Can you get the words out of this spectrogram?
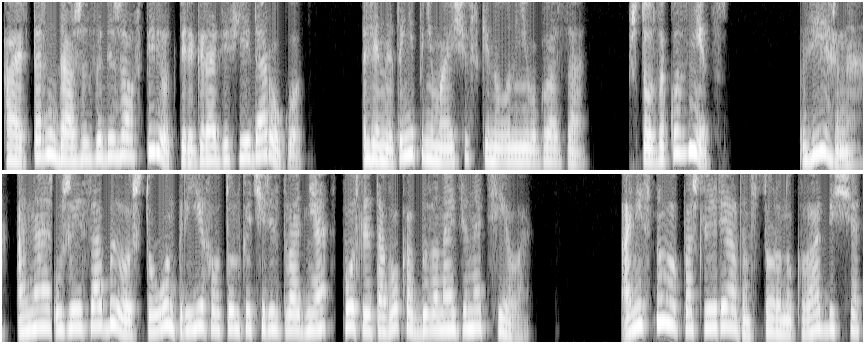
Айрторн даже забежал вперед, перегородив ей дорогу. Ленета непонимающе вскинула на него глаза. «Что за кузнец?» Верно, она уже и забыла, что он приехал только через два дня после того, как было найдено тело. Они снова пошли рядом в сторону кладбища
